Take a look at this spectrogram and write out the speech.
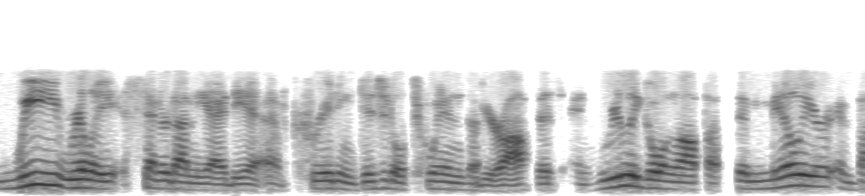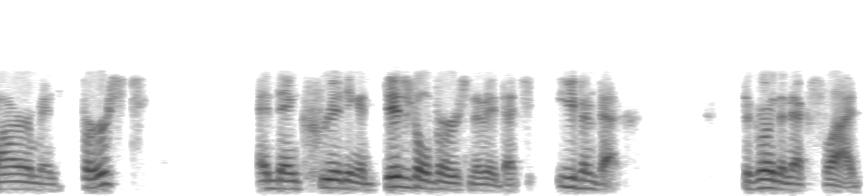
we really centered on the idea of creating digital twins of your office and really going off a familiar environment first and then creating a digital version of it that's even better. So go to the next slide.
